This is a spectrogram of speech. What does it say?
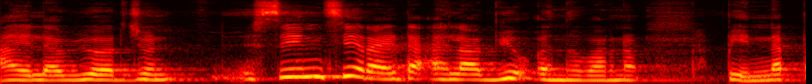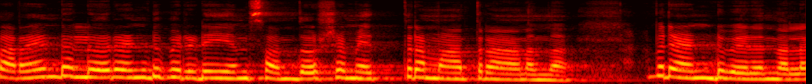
ഐ ലവ് യു അർജുൻ. സിൻസിയറായിട്ട് ഐ ലവ് യു എന്ന് പറഞ്ഞു. പിന്നെ പറയണ്ടല്ലോ രണ്ടുപേരുടെയും സന്തോഷം എത്ര മാത്രമാണെന്ന്. അപ്പോൾ രണ്ടുപേരും നല്ല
